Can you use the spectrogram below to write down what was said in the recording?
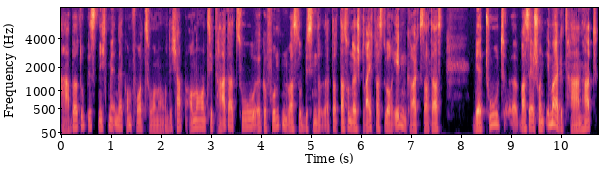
aber du bist nicht mehr in der Komfortzone. Und ich habe auch noch ein Zitat dazu äh, gefunden, was so ein bisschen das unterstreicht, was du auch eben gerade gesagt hast. Wer tut, äh, was er schon immer getan hat,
